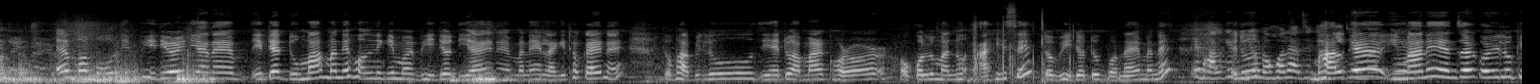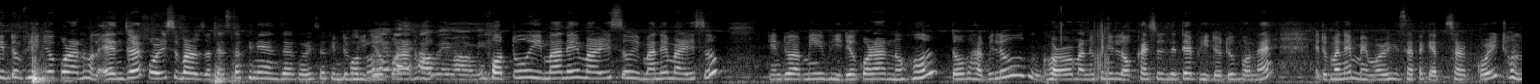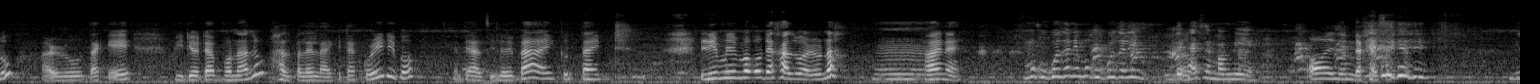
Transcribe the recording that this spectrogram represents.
এ মই বহুত দিন ভিডিঅ'ই দিয়া নাই। এতিয়া দুমাহ মানে হ'ল নেকি মই ভিডিঅ' দিয়াই নাই মানে লাগি থকাই নাই। তো ভাবিলোঁ যিহেতু আমাৰ ঘৰৰ সকলো মানুহ আহিছে তো ভিডিঅ'টো বনাই মানে এই এইটো ভালকে ইমানেই এনজয় কৰিলোঁ কিন্তু ভিডিঅ' কৰা নহ'ল। এনজয় কৰিছোঁ বাৰু যথেষ্টখিনি এনজয় কৰিছোঁ কিন্তু ভিডিঅ' কৰা নহ'ল। ফটো ইমানেই মাৰিছোঁ ইমানেই মাৰিছোঁ। কিন্তু আমি ভিডিঅ' কৰা নহ'ল তো ভাবিলোঁ ঘৰৰ মানুহখিনি লগ খাইছোঁ যেতিয়া ভিডিঅ'টো বনাই এইটো মানে মেমৰি হিচাপে কেপচাৰ কৰি থ'লোঁ আৰু তাকে ভিডিঅ' এটা বনালোঁ ভাল পালে লাইক এটা কৰি দিব। তেন্তে আজিলৈ বাই গুড নাইট ৰিম ৰিমকো দেখালোঁ আৰু ন? হয় নাই? মোৰ কুকুৰজনী মোৰ কুকুৰজনী দেখাইছে মামীয়ে। অঁ এজনী দেখাইছে।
